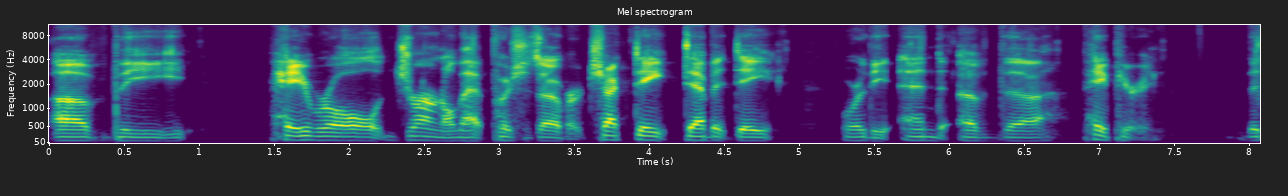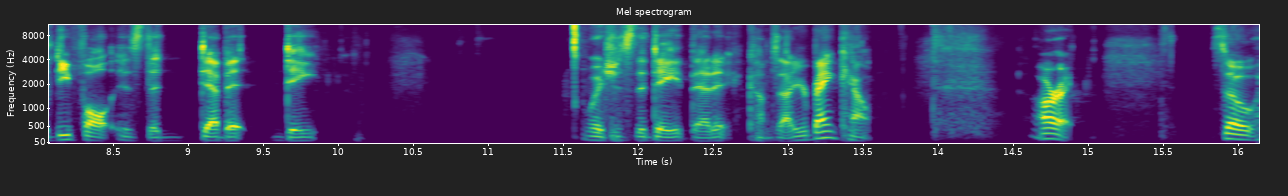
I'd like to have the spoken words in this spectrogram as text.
of the payroll journal that pushes over check date, debit date, or the end of the pay period. The default is the debit date, which is the date that it comes out of your bank account. All right. So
